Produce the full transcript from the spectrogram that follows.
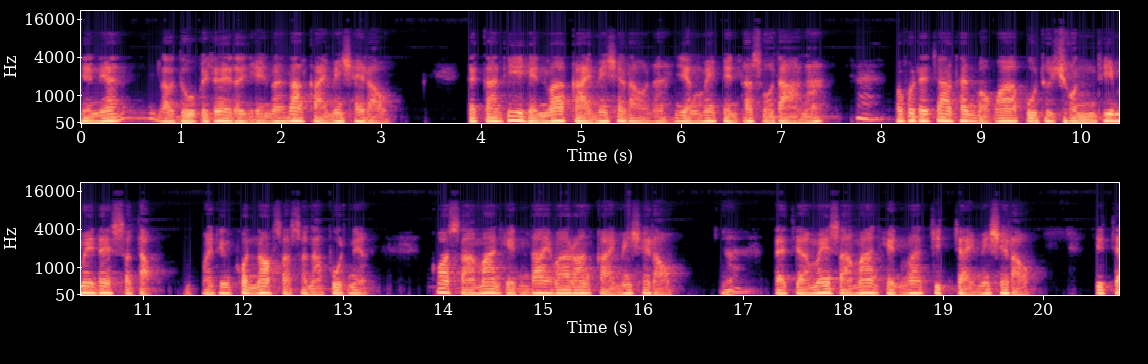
อย่างเนี้ยเราดูไปเรื่อยเราจะเห็นว่าร่างกายไม่ใช่เรา แต่การที่เห็นว่ากายไม่ใช่เรานะยังไม่เป็นพระโสดานะพระพุทธเจ้าท่านบอกว่าปุถุชนที่ไม่ได้สดับ หมายถึงคนนอกศาสนาพุทธเนี่ยก็สามารถเห็นได้ว่าร่างกายไม่ใช่เราแต่จะไม่สามารถเห็นว่าจิตใจไม่ใช่เรา จิตใจ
